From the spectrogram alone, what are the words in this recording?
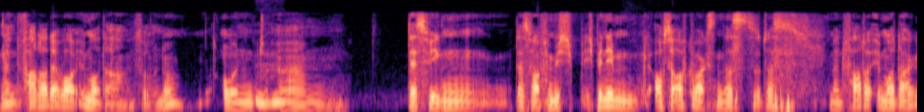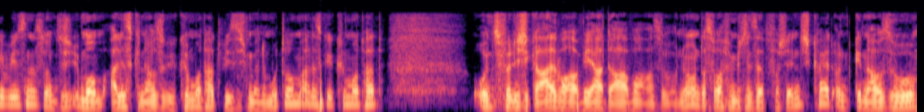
mein Vater, der war immer da, so, ne? Und mhm. ähm, deswegen, das war für mich, ich bin eben auch so aufgewachsen, dass, dass mein Vater immer da gewesen ist und sich immer um alles genauso gekümmert hat, wie sich meine Mutter um alles gekümmert hat uns völlig egal war, wer da war. So, ne? Und das war für mich eine Selbstverständlichkeit und genauso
